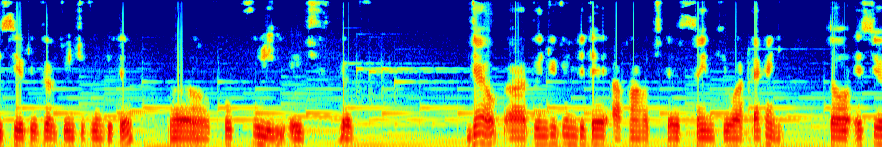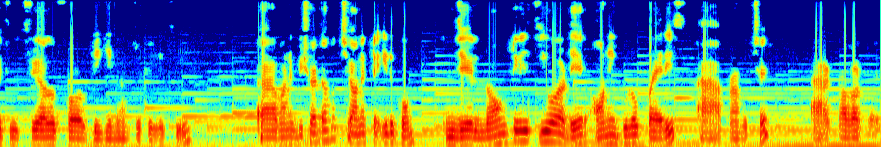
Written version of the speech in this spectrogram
এসিও টিউটোরিয়াল টোয়েন্টি টোয়েন্টিতে হোপফুলি এইচ যাই হোক টোয়েন্টি টোয়েন্টিতে আপনার হচ্ছে সেম কিওয়ার্ড দেখায়নি। তো এসিও টিউটোরিয়াল ফর বিগিনার যদি লিখি মানে বিষয়টা হচ্ছে অনেকটা এরকম যে লং টেল কিওয়ার্ডে অনেকগুলো কোয়ারিজ আপনার হচ্ছে কভার করে।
